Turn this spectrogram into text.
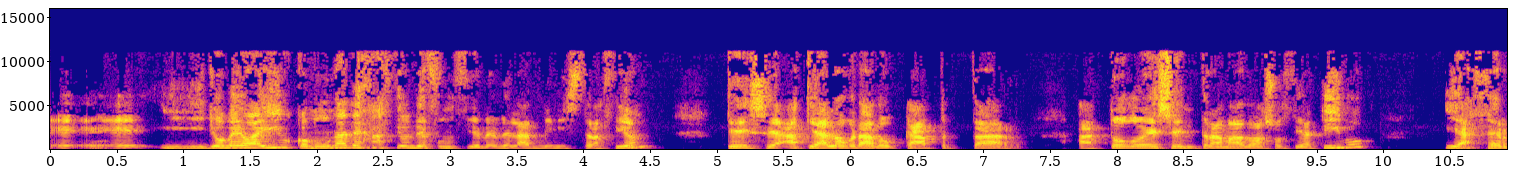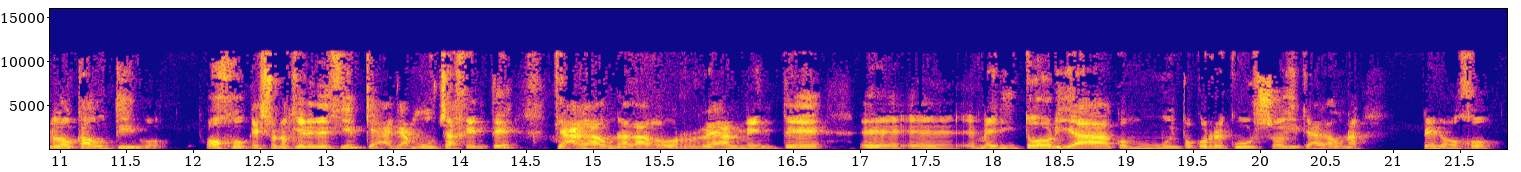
eh, y yo veo ahí como una dejación de funciones de la administración que, se, que ha logrado captar a todo ese entramado asociativo y hacerlo cautivo. Ojo, que eso no quiere decir que haya mucha gente que haga una labor realmente meritoria, con muy pocos recursos y que haga una... Pero ojo,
